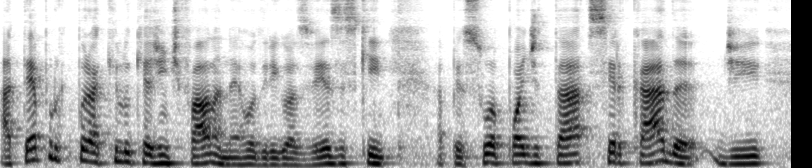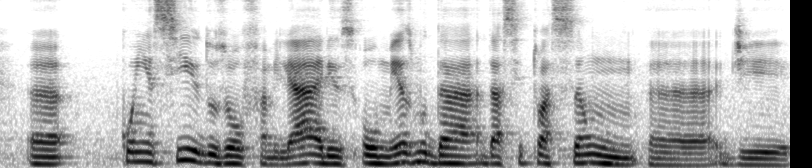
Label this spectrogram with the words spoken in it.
Até por, por aquilo que a gente fala, né, Rodrigo, às vezes que a pessoa pode estar tá cercada de uh, conhecidos ou familiares, ou mesmo da, da situação uh, de,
